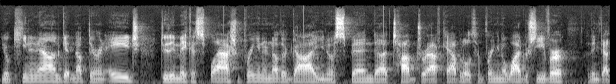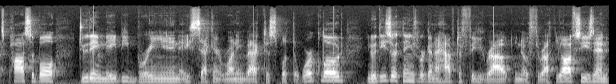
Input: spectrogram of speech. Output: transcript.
You know, Keenan Allen getting up there in age. Do they make a splash, bring in another guy, you know, spend uh, top draft capital to bring in a wide receiver? I think that's possible. Do they maybe bring in a second running back to split the workload? You know, these are things we're going to have to figure out, you know, throughout the offseason.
